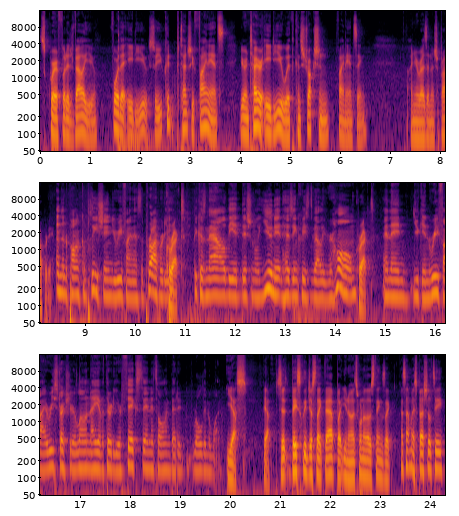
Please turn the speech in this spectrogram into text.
square footage value for that ADU. So you could potentially finance your entire ADU with construction financing on your residential property. and then upon completion, you refinance the property. Correct. Because now the additional unit has increased the value of your home, Correct. and then you can refi, restructure your loan. Now you have a thirty-year fixed, and it's all embedded, rolled into one. Yes. Yeah. So basically just like that, but you know, it's one of those things like that's not my specialty.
